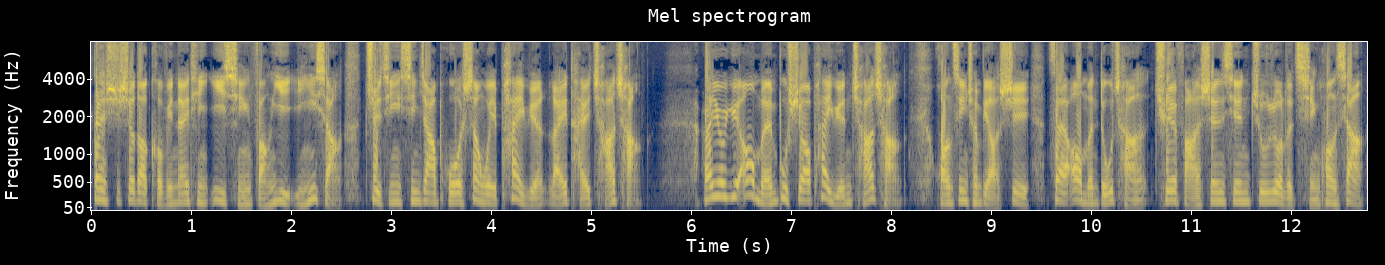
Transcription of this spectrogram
但是受到 COVID-19 疫情防疫影响，至今新加坡尚未派员来台查厂。而由于澳门不需要派员查厂，黄金城表示，在澳门赌场缺乏生鲜猪肉的情况下，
